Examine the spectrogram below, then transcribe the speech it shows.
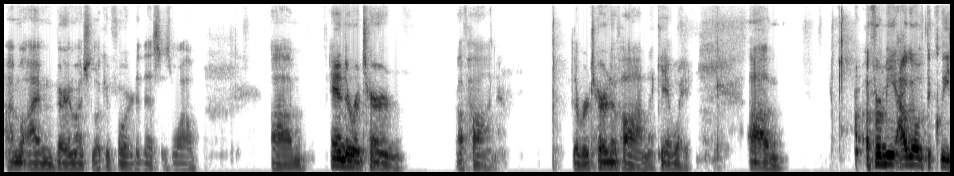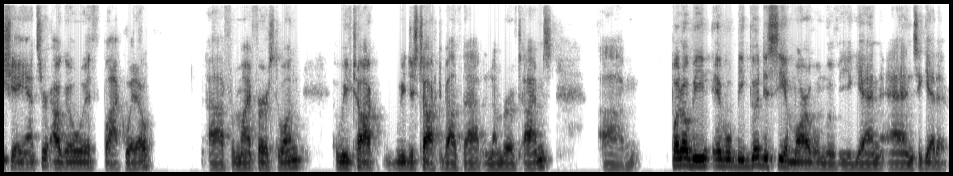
I'm I'm very much looking forward to this as well, um, and the return of Han, the return of Han. I can't wait. Um, for me, I'll go with the cliche answer. I'll go with Black Widow uh, for my first one. We've talked, we just talked about that a number of times. Um, but it'll be it will be good to see a Marvel movie again and to get it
